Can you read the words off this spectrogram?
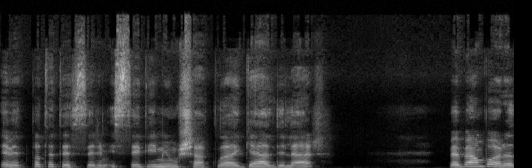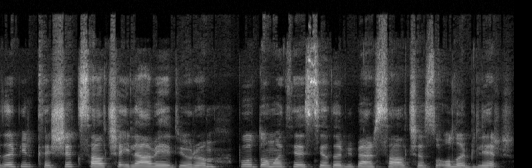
evet patateslerim istediğim yumuşaklığa geldiler. Ve ben bu arada bir kaşık salça ilave ediyorum. Bu domates ya da biber salçası olabilir.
